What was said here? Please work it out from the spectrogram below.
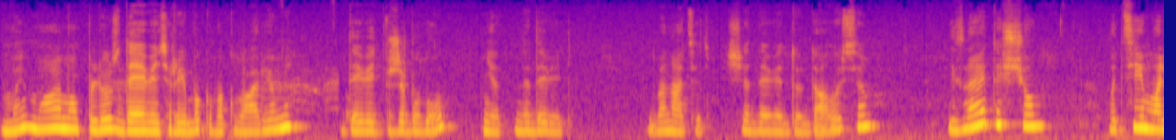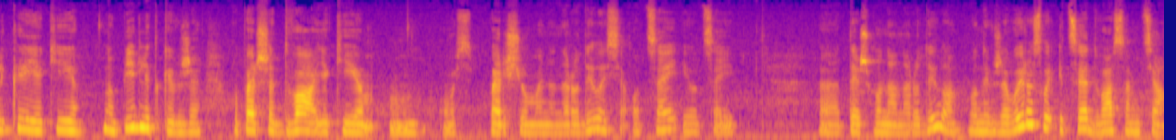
Ми маємо плюс 9 рибок в акваріумі. 9 вже було. Ні, не 9. 12. Ще 9 додалося. І знаєте що? Оці мальки, які, ну, підлітки вже, по-перше, два, які ось перші у мене народилися, оцей і оцей. Е, Теж вона народила, вони вже виросли, і це два самця.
